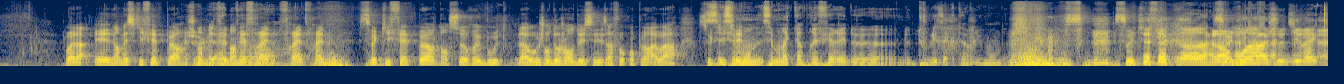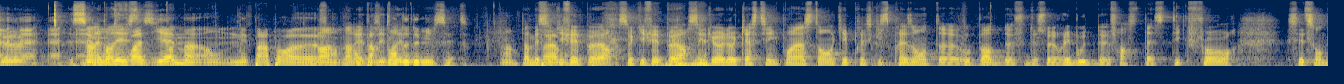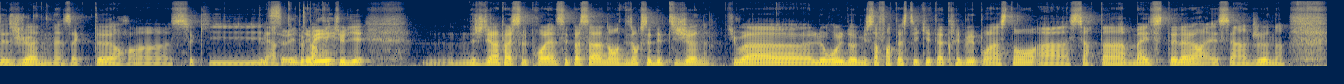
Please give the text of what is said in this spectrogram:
Voilà. Et non, mais ce qui fait peur, Je non mais, non mais Fred. Fred, Fred, ce qui fait peur dans ce reboot, là au jour d'aujourd'hui, c'est des infos qu'on peut avoir. Ce C'est qui c'est fait, mon, c'est mon acteur préféré de, de tous les acteurs du monde. ce qui fait, Alors Ce qui- moi, je dirais que c'est Non, mais mon attendez, troisième, en- mais par rapport, euh, Bon, enfin, non, mais en attendez, partant attendez. de 2007. Hein. Non mais ce qui fait peur, ce qui fait peur, c'est que le casting pour l'instant qui est qui se présente euh, aux portes de, de ce reboot de Fantastic Four, ce sont des jeunes acteurs, hein, ce qui est un petit peu télé. particulier. Je dirais pas que c'est le problème, c'est pas ça, non, disons que c'est des petits jeunes. Tu vois, euh, le rôle de Mr. Fantastic est attribué pour l'instant à un certain Miles Teller, et c'est un jeune.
